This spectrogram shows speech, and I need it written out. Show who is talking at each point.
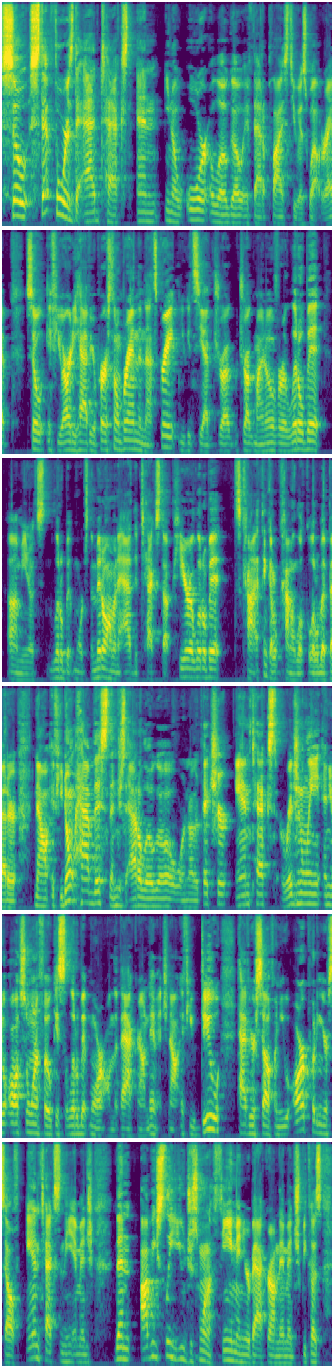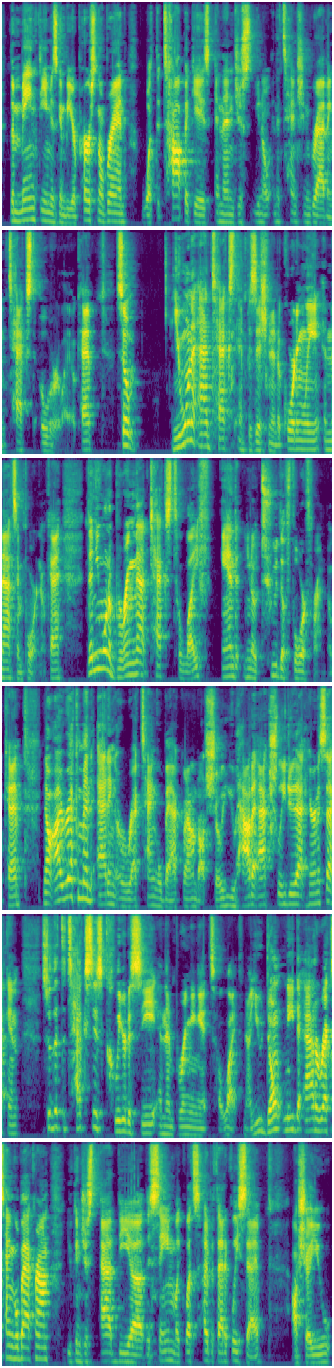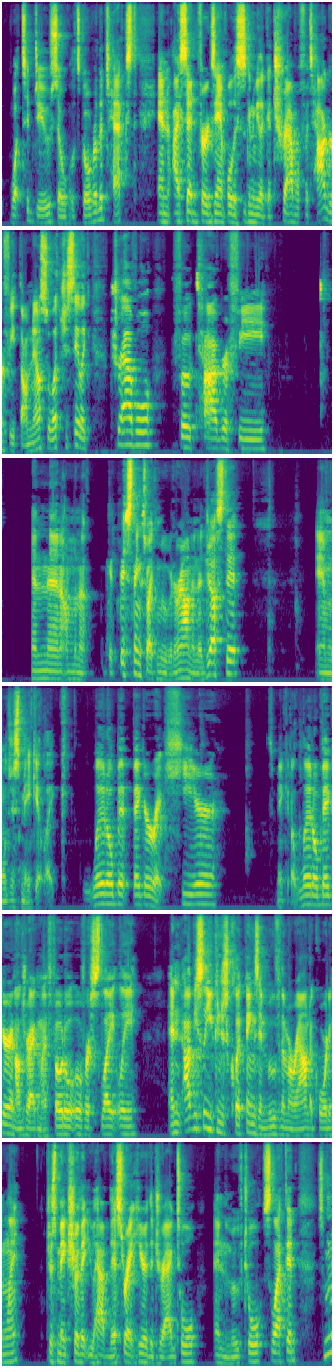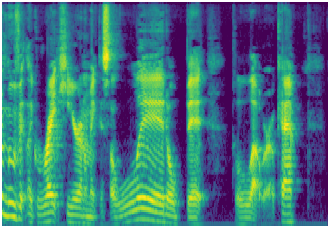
Speaker 1: So step four is to add text and, you know, or a logo if that applies to you as well, right? So if you already have your personal brand, then that's great. You can see I've drug, drug mine over a little bit. Um, you know, it's a little bit more to the middle. I'm going to add the text up here a little bit. It's kind of, I think it'll kind of look a little bit better. Now, if you don't have this, then just add a logo or another picture and text originally. And you'll also want to focus a little bit more on the background image. Now, if you do have yourself and you are putting yourself and text in the image, then obviously you just want a theme in your background image because the main theme is going to be your personal brand, what the topic is, and then just, you know, an attention grabbing text overlay. Okay. So you want to add text and position it accordingly, and that's important, okay? Then you want to bring that text to life and, you know, to the forefront, okay? Now, I recommend adding a rectangle background. I'll show you how to actually do that here in a second so that the text is clear to see and then bringing it to life. Now, you don't need to add a rectangle background. You can just add the, uh, the same, like let's hypothetically say, I'll show you what to do. So let's go over the text. And I said, for example, this is going to be like a travel photography thumbnail. So let's just say like travel photography. And then I'm going to get this thing so I can move it around and adjust it. And we'll just make it like a little bit bigger right here. Let's make it a little bigger and I'll drag my photo over slightly. And obviously you can just click things and move them around accordingly. Just make sure that you have this right here, the drag tool and the move tool selected. So I'm to move it like right here and I'll make this a little bit lower, okay?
